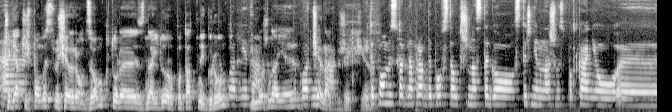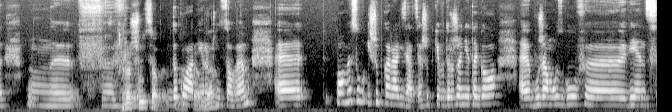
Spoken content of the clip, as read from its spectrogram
e, Czyli jakieś pomysły się rodzą, które znajdują podatny grunt i tak. można je Dokładnie wcielać tak. w życie. I to pomysł tak naprawdę powstał 13 stycznia na naszym spotkaniu e, w, w, Rocznicowym Dokładnie, prawda? rocznicowym. Pomysł i szybka realizacja, szybkie wdrożenie tego, e, burza mózgów, e, więc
